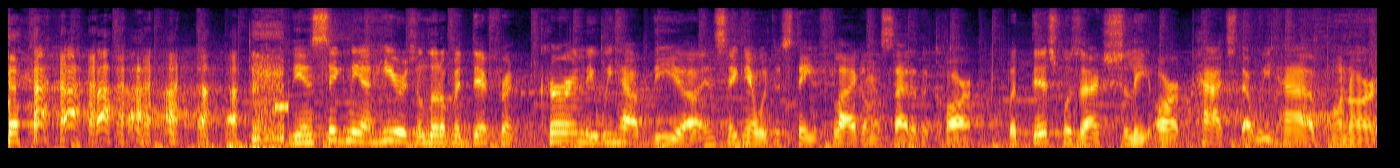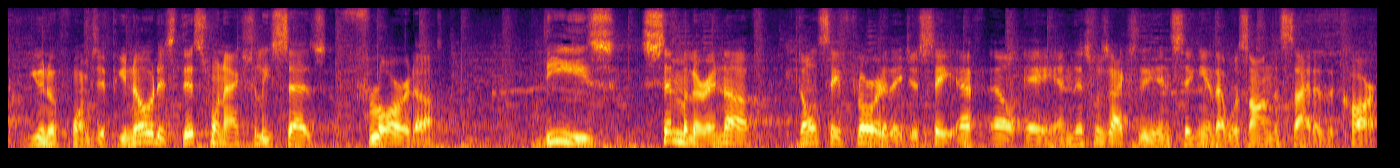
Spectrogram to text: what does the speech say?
The insignia here is a little bit different. Currently, we have the uh, insignia with the state flag on the side of the car, but this was actually our patch that we have on our uniforms. If you notice, this one actually says Florida. These, similar enough, don't say Florida, they just say FLA. And this was actually the insignia that was on the side of the car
